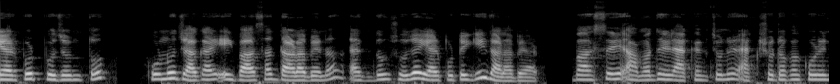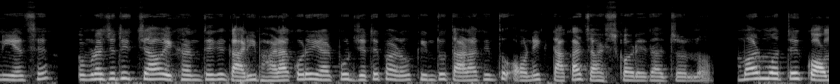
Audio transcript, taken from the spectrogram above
এয়ারপোর্ট পর্যন্ত কোনো জায়গায় এই বাস আর দাঁড়াবে না। একদম সোজা এয়ারপোর্টে গিয়েই দাঁড়াবে আর। বাসে আমাদের এক একজনের একশো টাকা করে নিয়েছে। তোমরা যদি চাও এখান থেকে গাড়ি ভাড়া করে এয়ারপোর্ট যেতে পারো, কিন্তু তারা কিন্তু অনেক টাকা চার্জ করে তার জন্য। আমার মতে কম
